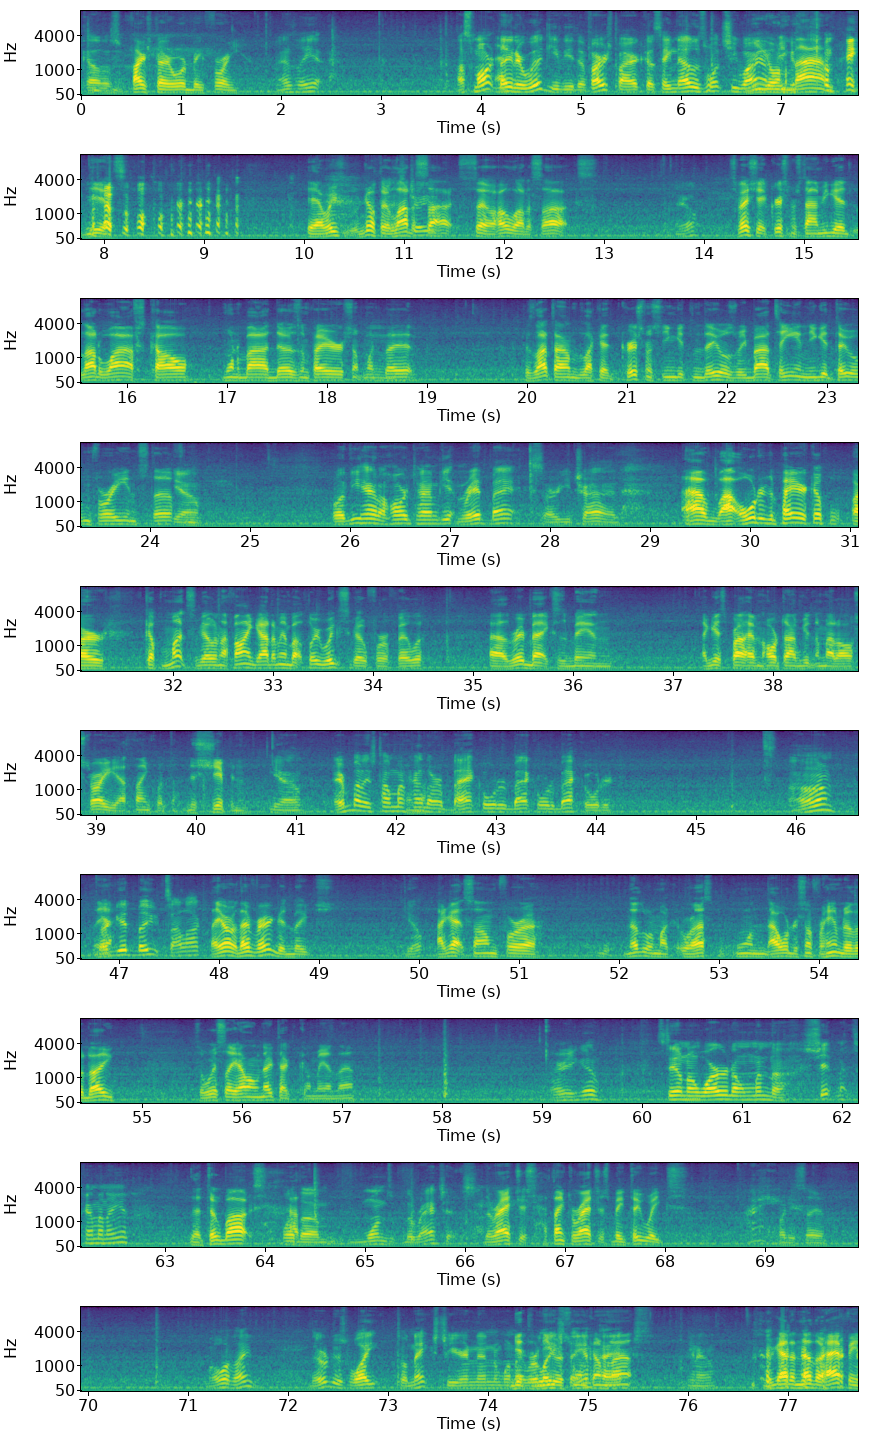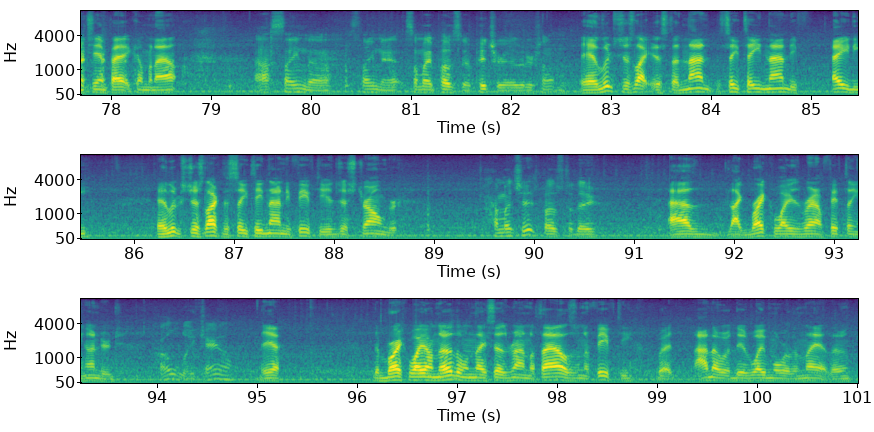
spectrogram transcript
Cause First pair would be free. that's it. A smart dealer will give you the first pair because he knows once you wear You them, gonna you buy can 'em. come back and Yeah. buy some more. Yeah, we we go through a lot of socks. Sell a whole lot of socks. yeah. Especially at Christmas time, you get a lot of wives call, want to buy a dozen pair or something like that. Mm-hmm. Because a lot of times, like at Christmas, you can get some deals where you buy 10, you get two of them free and stuff. Yeah. Well, have you had a hard time getting redbacks, or you tried? I, I ordered a pair a couple or a couple months ago, and I finally got them in about three weeks ago for a fella. Uh, the Redbacks has been, I guess, probably having a hard time getting them out of Australia. I think with the, just shipping. Yeah. Everybody's talking about how they're back ordered, back ordered, back ordered. Um, they're Yeah. good boots. I like. Them. They are. They're very good boots. Yep. I got some for uh, another one. of My, well, that's one I ordered some for him the other day. So we'll see how long they take to come in then. There you go. Still no word on when the shipment's coming in. The toolbox, Well, the ones, the ratchets. the ratchets. I think the ratchets be two weeks. What he said. Boy, they they'll just wait till next year, and then when Get they the release the one coming out. impacts, you know. We got another half inch impact coming out. I seen the seen that somebody posted a picture of it or something. Yeah, it looks just like it's the 9, CT 9080. It looks just like the CT 9050. It's just stronger. How much it's supposed to do? I like breakaway is around 1500. Holy cow! Yeah. The breakaway on the other one they says around a thousand or fifty, but I know it did way more than that though.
